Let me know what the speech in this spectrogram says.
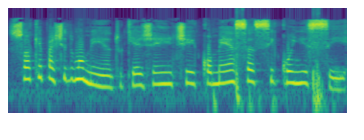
Só que a partir do momento que a gente começa a se conhecer,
